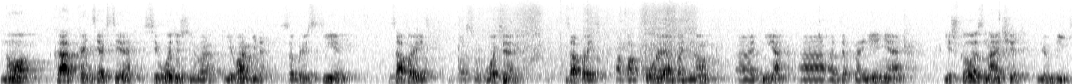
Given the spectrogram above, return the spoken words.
Но как в контексте сегодняшнего Евангелия соблюсти заповедь о субботе, заповедь о покое, об одном дне э, отдохновения, и что значит любить?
